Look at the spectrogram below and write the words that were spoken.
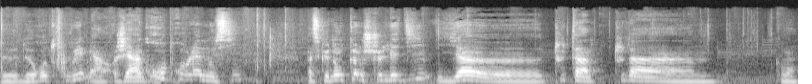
de, de retrouver, mais alors j'ai un gros problème aussi, parce que donc comme je te l'ai dit, il y a euh, tout un, tout un, comment?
